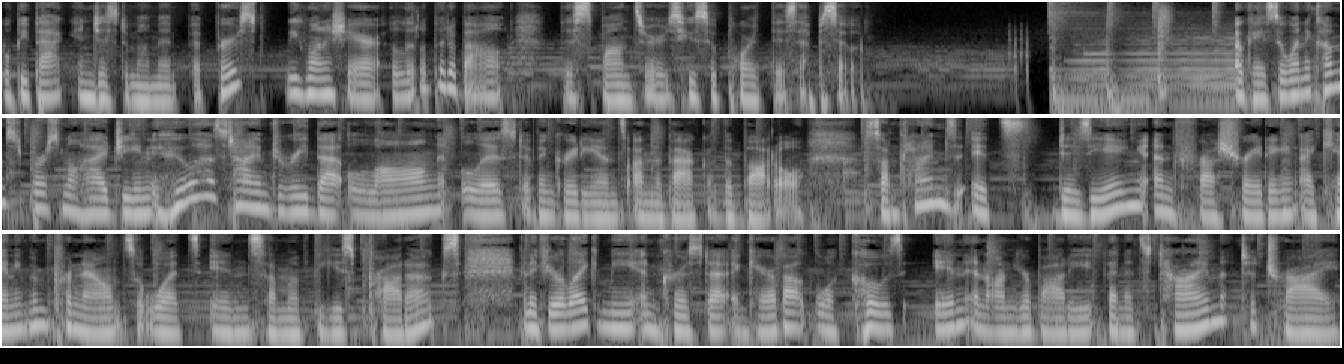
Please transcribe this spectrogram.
We'll be back in just a moment, but first, we want to share a little bit about the sponsors who support this episode. Okay, so when it comes to personal hygiene, who has time to read that long list of ingredients on the back of the bottle? Sometimes it's dizzying and frustrating. I can't even pronounce what's in some of these products. And if you're like me and Krista and care about what goes in and on your body, then it's time to try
